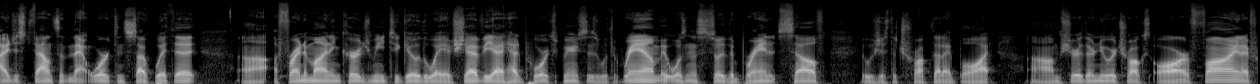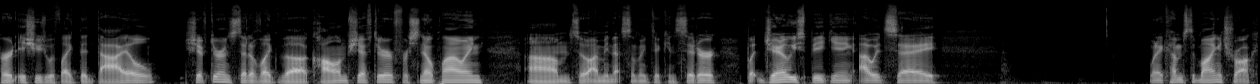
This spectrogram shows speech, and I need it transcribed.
I just found something that worked and stuck with it. Uh, a friend of mine encouraged me to go the way of Chevy. I'd had poor experiences with Ram. It wasn't necessarily the brand itself, it was just the truck that I bought. Uh, I'm sure their newer trucks are fine. I've heard issues with like the dial shifter instead of like the column shifter for snow plowing. Um, so, I mean, that's something to consider. But generally speaking, I would say when it comes to buying a truck,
